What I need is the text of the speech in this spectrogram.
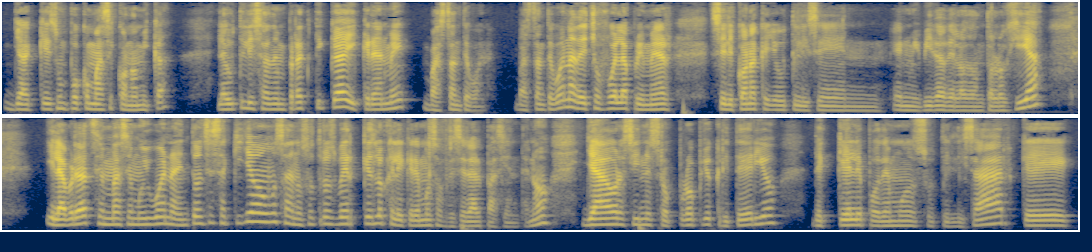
ya que es un poco más económica. La he utilizado en práctica y créanme, bastante buena. Bastante buena. De hecho, fue la primer silicona que yo utilicé en, en mi vida de la odontología y la verdad se me hace muy buena. Entonces aquí ya vamos a nosotros ver qué es lo que le queremos ofrecer al paciente, ¿no? Ya ahora sí nuestro propio criterio de qué le podemos utilizar, qué,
